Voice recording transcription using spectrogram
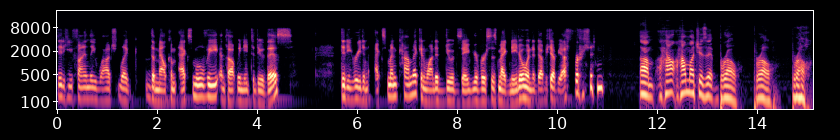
Did he finally watch like the Malcolm X movie and thought we need to do this? Did he read an X Men comic and wanted to do Xavier versus Magneto in a WWF version? Um, how how much is it, bro, bro, bro?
